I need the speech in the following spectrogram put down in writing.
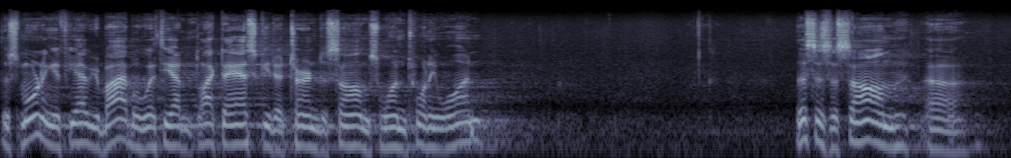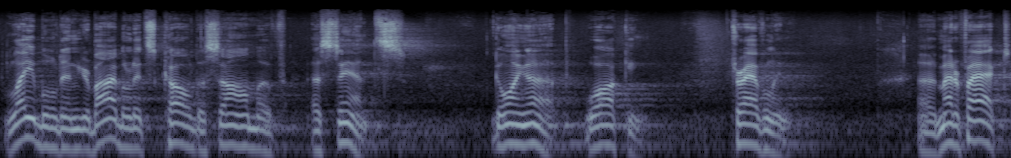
This morning, if you have your Bible with you, I'd like to ask you to turn to Psalms 121. This is a psalm uh, labeled in your Bible, it's called a psalm of ascents, going up, walking, traveling. Uh, matter of fact,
